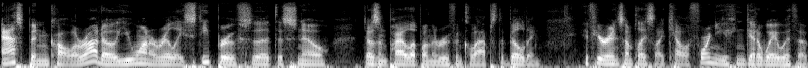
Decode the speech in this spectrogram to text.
Aspen, Colorado, you want a really steep roof so that the snow doesn't pile up on the roof and collapse the building. If you're in some place like California, you can get away with a,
